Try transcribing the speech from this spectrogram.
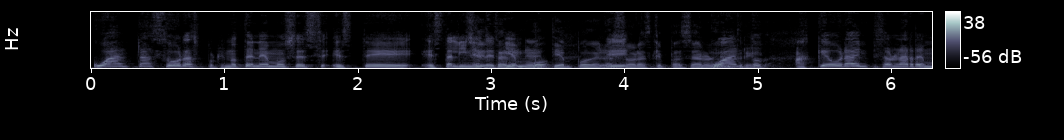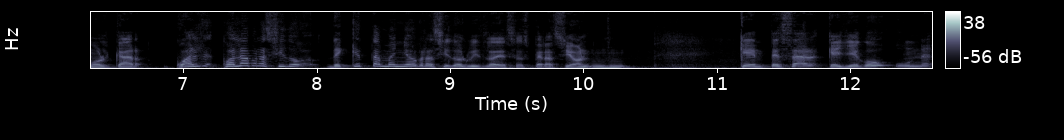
¿Cuántas horas? Porque no tenemos este, esta línea de tiempo. Línea de tiempo de las eh, horas que pasaron. ¿Cuánto, ¿A qué hora empezaron a remolcar? ¿Cuál, ¿Cuál habrá sido, de qué tamaño habrá sido, Luis, la desesperación? Que empezar, que llegó una,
